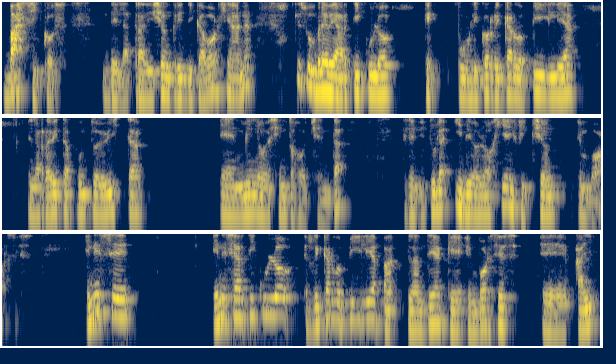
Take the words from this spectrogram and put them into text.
básicos de la tradición crítica borgiana, que es un breve artículo que publicó Ricardo Piglia en la revista Punto de Vista en 1980, que se titula Ideología y ficción en Borges. En ese, en ese artículo, Ricardo Piglia plantea que en Borges eh, hay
